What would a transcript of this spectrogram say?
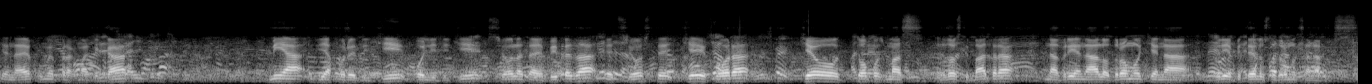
και να έχουμε πραγματικά μια διαφορετική πολιτική σε όλα τα επίπεδα έτσι ώστε και η χώρα και ο τόπος μας εδώ στην Πάτρα να βρει ένα άλλο δρόμο και να βρει επιτέλους τον δρόμο της ανάπτυξης.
